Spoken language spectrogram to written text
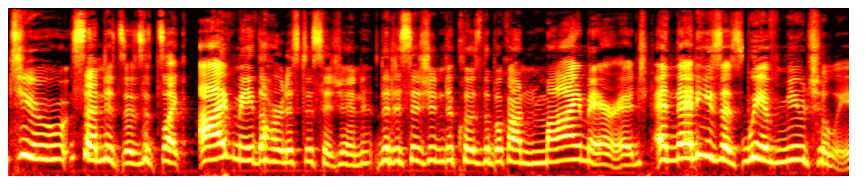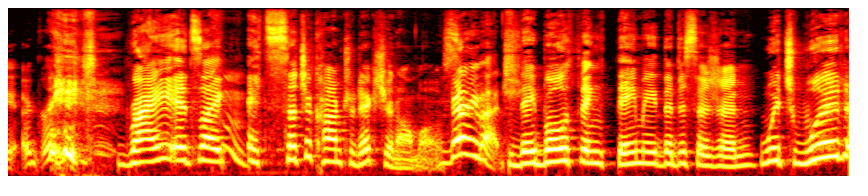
two sentences, it's like I've made the hardest decision, the decision to close the book on my marriage, and then he says we have mutually agreed. Right? It's like, hmm. it's such a contradiction almost. Very much. They both think they made the decision, which would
